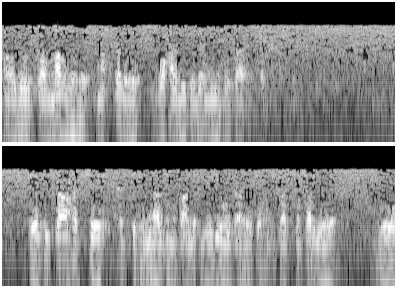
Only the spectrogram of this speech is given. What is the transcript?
اور جو اس کا مغز ہے، مقصد ہے، وہ حاضی کے ذہن میں ہوتا ہے۔ ایک حصہ حج سے حج کے سنگار کے متعلق یہ بھی ہوتا ہے کہ حج کا سفر جو ہے، وہ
